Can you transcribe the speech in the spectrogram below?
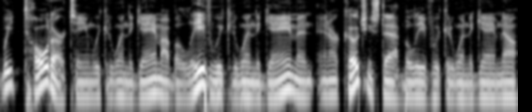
we told our team we could win the game. I believed we could win the game and and our coaching staff believed we could win the game. Now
